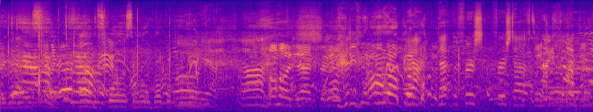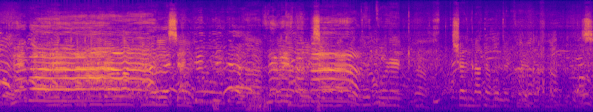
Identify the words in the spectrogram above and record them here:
you guys. Them scoreless and really broke up Oh yeah. Uh, Oh, yeah, it's yeah, that the first first half didn't really go. We kind of got a lot of penalties, so that third quarter, uh, shutting them out that whole third quarter definitely was.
